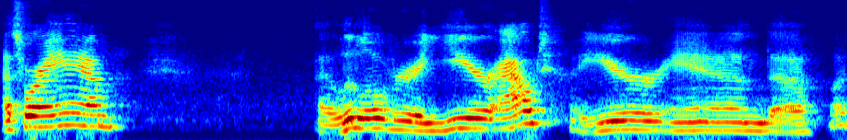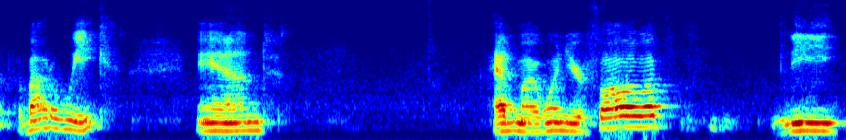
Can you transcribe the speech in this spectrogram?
that's where I am. A little over a year out, a year and uh, what, about a week, and had my one year follow up. Knee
